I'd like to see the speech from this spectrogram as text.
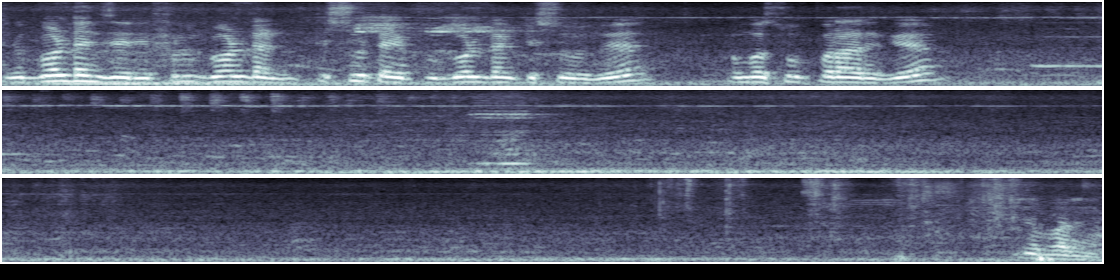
இது golden zari full golden tissue type golden tissue இது. ரொம்ப சூப்பராக இருக்குது இதை பாருங்க.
